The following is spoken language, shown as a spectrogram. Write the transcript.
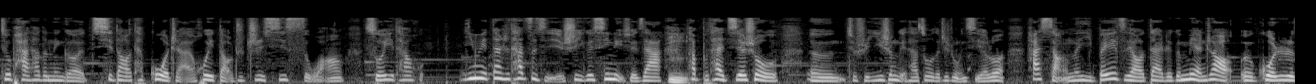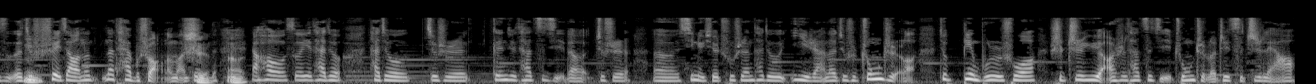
就怕他的那个气道它过窄会导致窒息死亡，所以他会。因为，但是他自己是一个心理学家，嗯，他不太接受，嗯，就是医生给他做的这种结论。他想，那一辈子要戴着个面罩，呃，过日子，就是睡觉，那那太不爽了嘛，对不对？然后，所以他就，他就就是根据他自己的，就是呃，心理学出身，他就毅然的，就是终止了，就并不是说是治愈，而是他自己终止了这次治疗。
